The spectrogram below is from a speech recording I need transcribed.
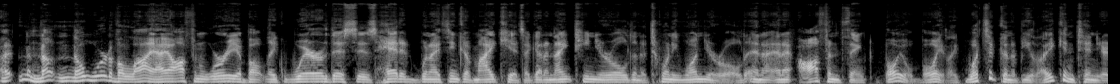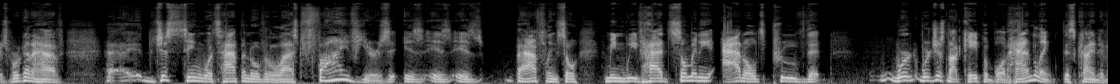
I, no, no word of a lie. I often worry about like where this is headed when I think of my kids. I got a 19 year old and a 21 year old, and I, and I often think, boy, oh boy, like what's it going to be like in 10 years? We're going to have uh, just seeing what's happened over the last five years is is is baffling. So, I mean, we've had so many adults prove that we're we're just not capable of handling this kind of.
